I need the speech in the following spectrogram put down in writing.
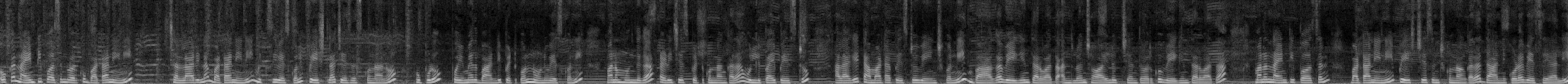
ఒక నైంటీ పర్సెంట్ వరకు బఠానీని చల్లారిన బఠానీని మిక్సీ వేసుకొని పేస్ట్లా చేసేసుకున్నాను. ఇప్పుడు పొయ్యి మీద బాండి పెట్టుకొని నూనె వేసుకొని మనం ముందుగా రెడీ చేసి పెట్టుకున్నాం కదా ఉల్లిపాయ పేస్టు అలాగే టమాటా పేస్టు వేయించుకొని బాగా వేగిన తర్వాత అందులోంచి ఆయిల్ వచ్చేంత వరకు వేగిన తర్వాత మనం నైంటీ పర్సెంట్ బఠానీని పేస్ట్ చేసి ఉంచుకున్నాం కదా దాన్ని కూడా వేసేయాలి.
